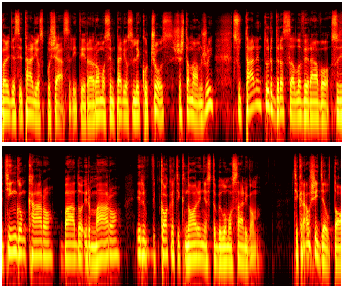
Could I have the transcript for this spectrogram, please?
valdęs Italijos pušesalį, tai yra Romos imperijos likučius šeštam amžiui, su talentu ir drąsa laviravo sudėtingom karo, bado ir maro ir kokio tik nori nestabilumo sąlygom. Tikriausiai dėl to,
